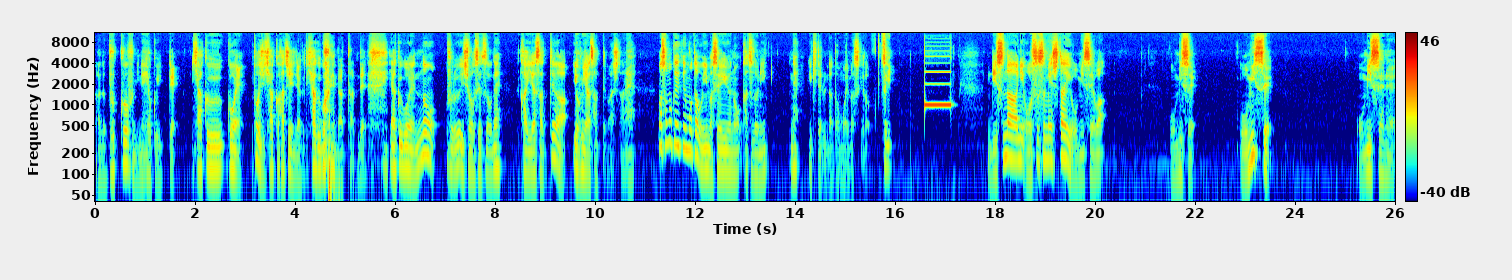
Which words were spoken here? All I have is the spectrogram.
あの、ブックオフにね、よく行って、105円、当時108円じゃなくて105円だったんで、105円の古い小説をね、買い漁っては読み漁ってましたね。まあ、その経験も多分今声優の活動にね、生きてるんだと思いますけど。次。リスナーにおすすめしたいお店は、お店。お店。お店ね。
